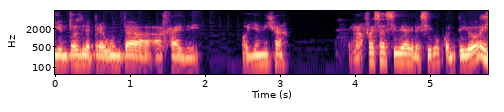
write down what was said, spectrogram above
y entonces le pregunta a Heidi, oye, mija, Rafa es así de agresivo contigo.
